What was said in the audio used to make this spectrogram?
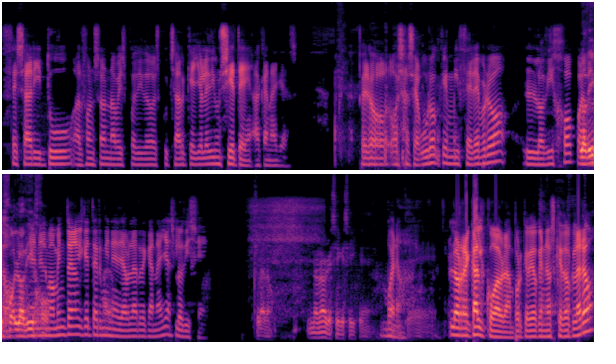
César y tú, Alfonso, no habéis podido escuchar que yo le di un 7 a canallas. Pero os aseguro que mi cerebro lo dijo cuando lo dijo, lo dijo. en el momento en el que terminé de hablar de canallas lo dije. Claro. No, no, que sí, que sí. Que, bueno, lo recalco ahora porque veo que nos quedó claro.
